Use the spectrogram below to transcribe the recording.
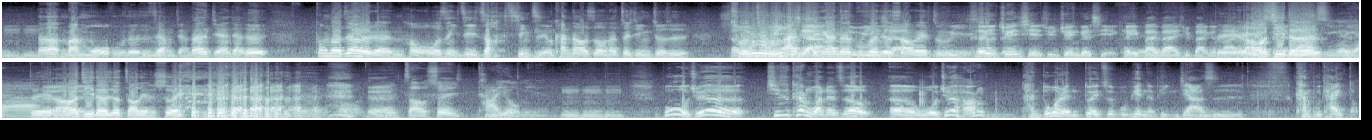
嗯哼，那蛮模糊的，是这样讲。但是简单讲，就是碰到这样的人，吼，或者是你自己照 镜子有看到的时候，那最近就是出稍微注意入安平安的部分就稍微注意一下。可以捐血去捐个血，可以拜拜去拜个对拜，然后记得洗个牙，对，然后记得就早点睡。对，早睡卡有眠，嗯哼哼，不过我觉得其实看完了之后，呃，我觉得好像很多人对这部片的评价是看不太懂。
